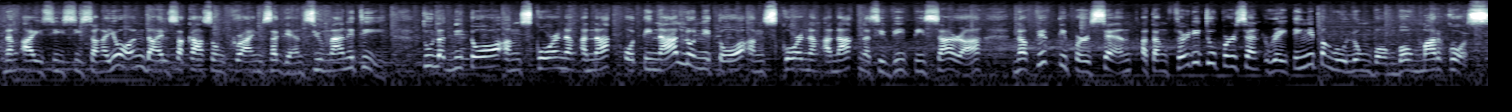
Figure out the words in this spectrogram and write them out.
ng ICC sa ngayon dahil sa kasong crimes against humanity. Tulad nito ang score ng anak o tinalo nito ang score ng anak na si VP Sara na 50% at ang 32% rating ni Pangulong Bongbong Marcos.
